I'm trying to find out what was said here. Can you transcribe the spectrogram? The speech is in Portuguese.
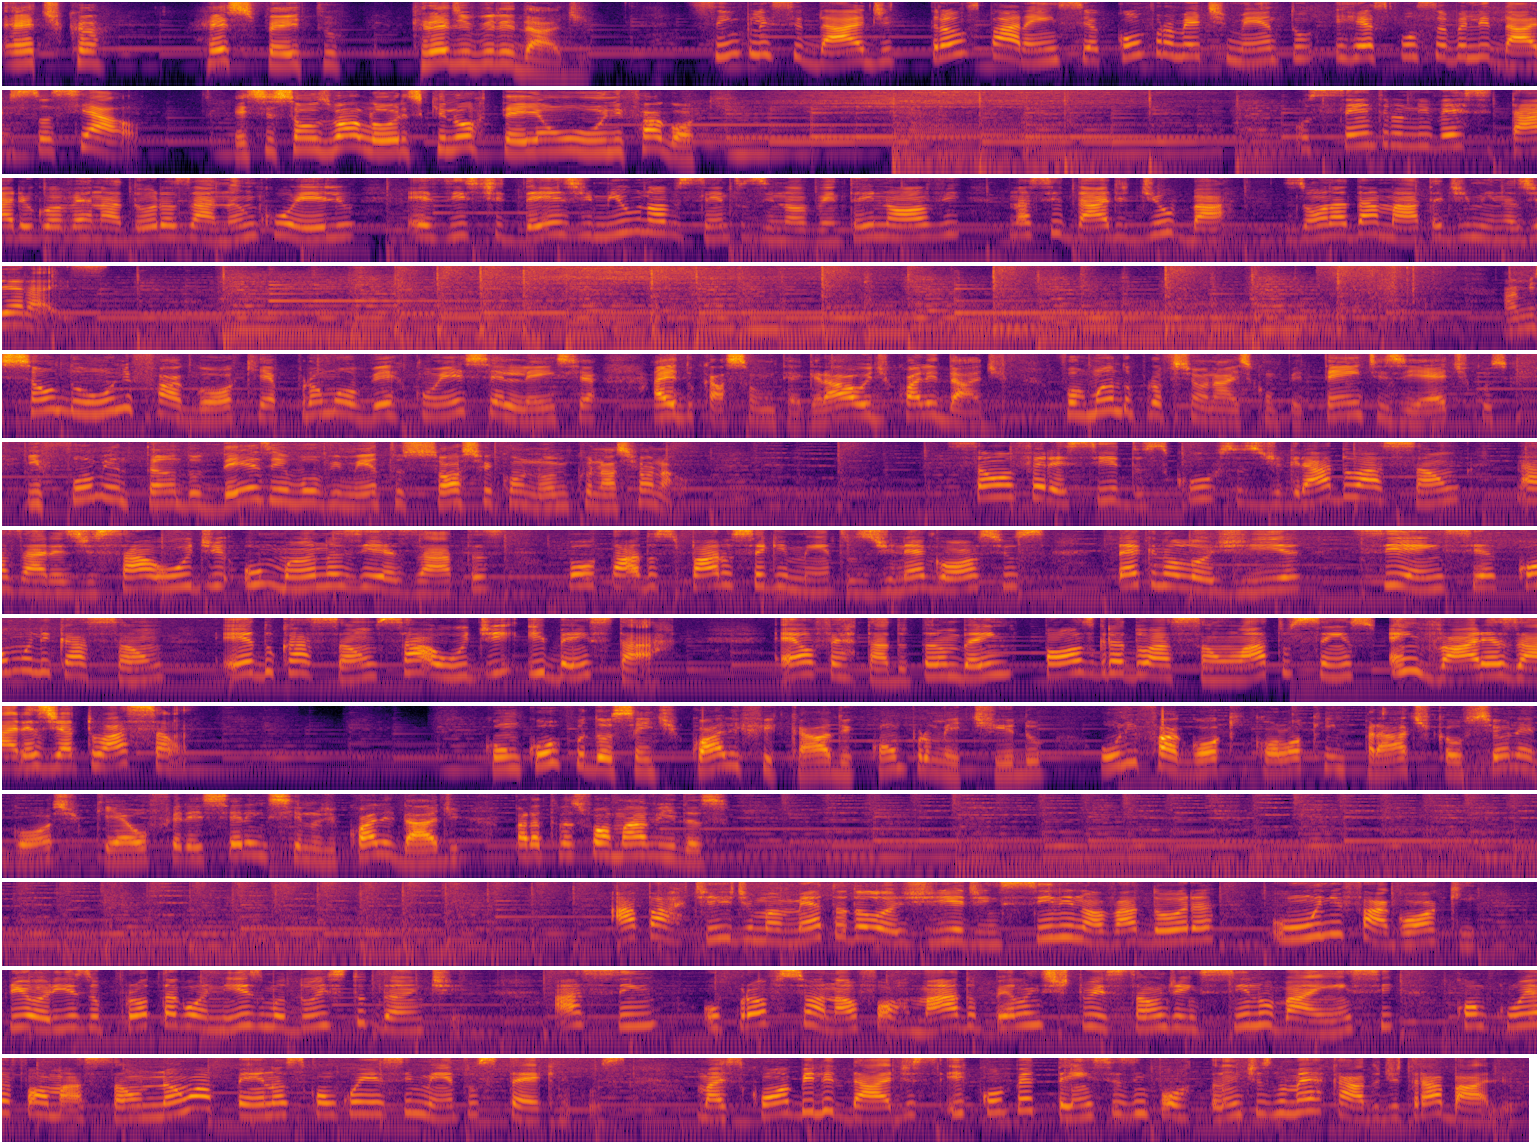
ética, respeito, credibilidade. Simplicidade, transparência, comprometimento e responsabilidade social. Esses são os valores que norteiam o Unifagoc. O Centro Universitário Governador Zanan Coelho existe desde 1999 na cidade de Ubá, zona da mata de Minas Gerais. A missão do Unifagoc é promover com excelência a educação integral e de qualidade, formando profissionais competentes e éticos e fomentando o desenvolvimento socioeconômico nacional são oferecidos cursos de graduação nas áreas de saúde, humanas e exatas, voltados para os segmentos de negócios, tecnologia, ciência, comunicação, educação, saúde e bem-estar. É ofertado também pós-graduação lato sensu em várias áreas de atuação. Com um corpo docente qualificado e comprometido, o Unifagoc coloca em prática o seu negócio, que é oferecer ensino de qualidade para transformar vidas. A partir de uma metodologia de ensino inovadora, o Unifagoc prioriza o protagonismo do estudante. Assim, o profissional formado pela instituição de ensino baense conclui a formação não apenas com conhecimentos técnicos, mas com habilidades e competências importantes no mercado de trabalho.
